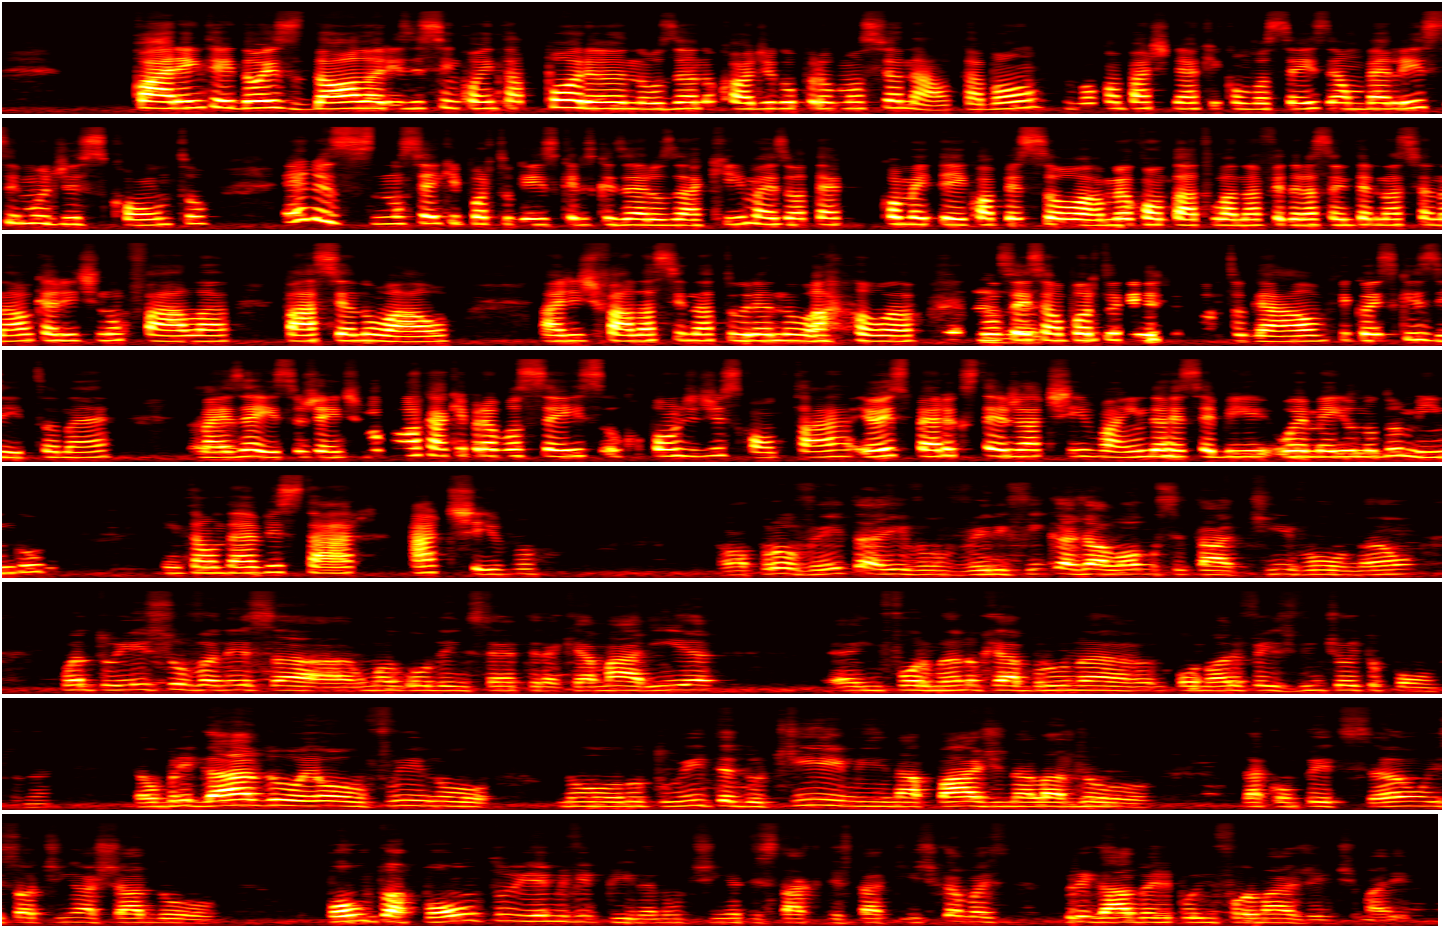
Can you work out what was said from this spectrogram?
42 dólares e 50 por ano, usando o código promocional, tá bom? Vou compartilhar aqui com vocês, é um belíssimo desconto. Eles, não sei que português que eles quiseram usar aqui, mas eu até comentei com a pessoa, o meu contato lá na Federação Internacional, que a gente não fala passe anual, a gente fala assinatura anual. Não sei se é um português de Portugal, ficou esquisito, né? Mas é isso, gente. Vou colocar aqui para vocês o cupom de desconto, tá? Eu espero que esteja ativo ainda. Eu recebi o e-mail no domingo. Então deve estar ativo. Então aproveita aí, verifica já logo se está ativo ou não. Enquanto isso, Vanessa, uma Golden Setter aqui, a Maria, é, informando que a Bruna Honório fez 28 pontos, né? Então, obrigado. Eu fui no, no, no Twitter do time, na página lá do, da competição, e só tinha achado ponto a ponto e MVP, né? Não tinha destaque de estatística, mas obrigado aí por informar a gente, Maria.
